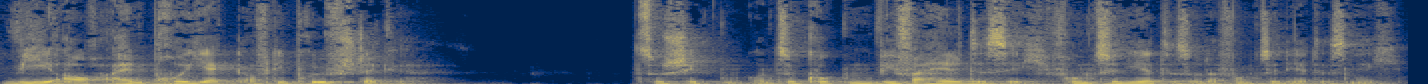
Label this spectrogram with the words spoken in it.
wie auch ein Projekt auf die Prüfstrecke zu schicken und zu gucken, wie verhält es sich, funktioniert es oder funktioniert es nicht.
